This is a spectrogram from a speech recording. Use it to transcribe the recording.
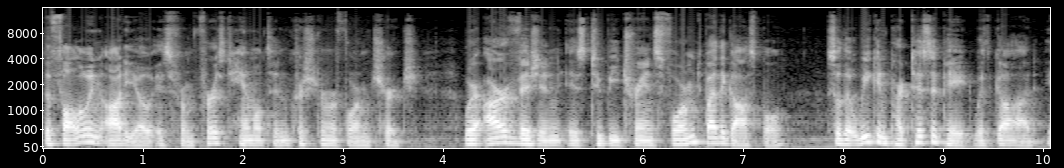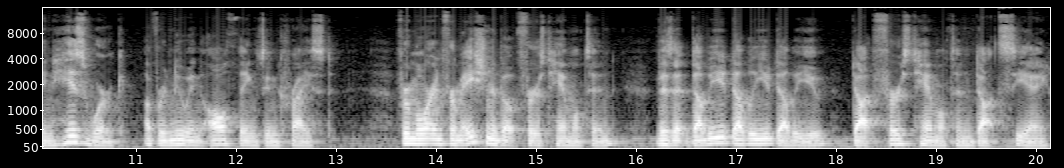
The following audio is from First Hamilton Christian Reformed Church, where our vision is to be transformed by the gospel so that we can participate with God in His work of renewing all things in Christ. For more information about First Hamilton, visit www.firsthamilton.ca.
